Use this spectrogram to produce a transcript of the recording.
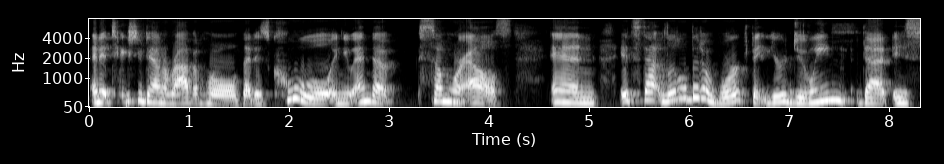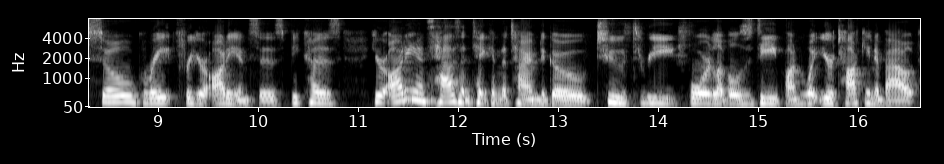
and it takes you down a rabbit hole that is cool and you end up somewhere else. And it's that little bit of work that you're doing that is so great for your audiences because your audience hasn't taken the time to go two, three, four levels deep on what you're talking about.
